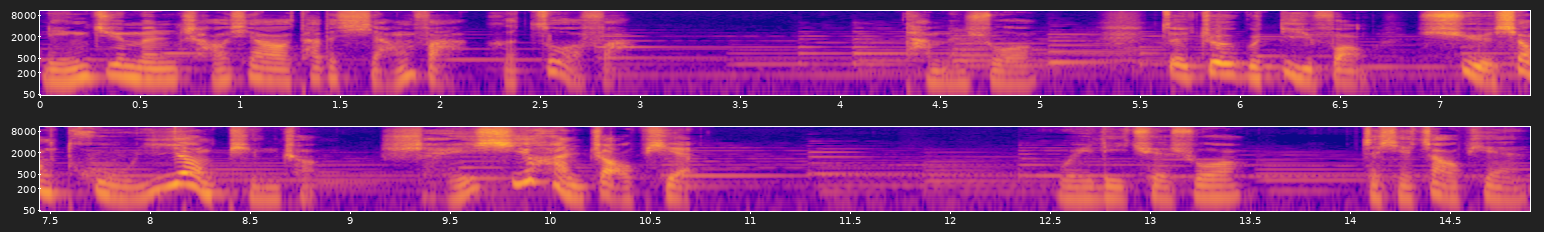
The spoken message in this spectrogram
邻居们嘲笑他的想法和做法。他们说：“在这个地方，雪像土一样平常，谁稀罕照片？”威力却说：“这些照片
